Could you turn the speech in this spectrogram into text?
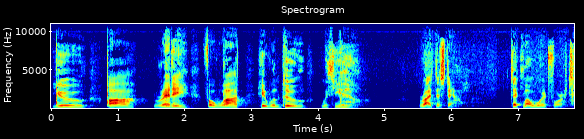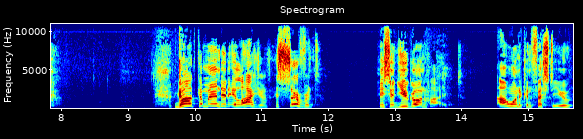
you are ready for what He will do with you. Write this down. Take my word for it. God commanded Elijah, his servant, he said, You go and hide. I want to confess to you,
